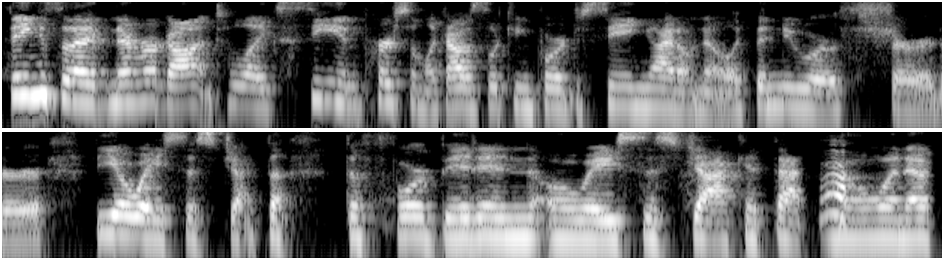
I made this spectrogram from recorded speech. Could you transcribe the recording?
things that I've never gotten to like see in person. Like I was looking forward to seeing. I don't know, like the New Earth shirt or the Oasis jacket, the the forbidden Oasis jacket that no one ever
